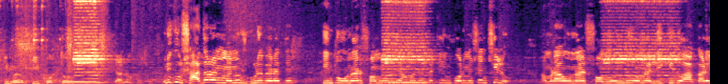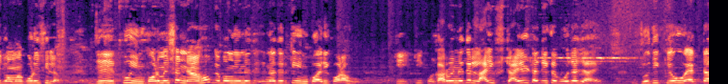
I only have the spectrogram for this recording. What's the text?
কি কি করতো জানো উনি খুব সাধারণ মানুষ ঘুরে বেড়াতেন। কিন্তু ওনার সম্বন্ধে আমাদের কাছে ইনফরমেশন ছিল। আমরা ওনার সম্বন্ধেও আমরা লিখিত আকারে জমা করেছিলাম যে একটু ইনফরমেশন নেওয়া হোক এবং এনাদের এনাদেরকে ইনকোয়ারি করা হোক। কি কি কারণ এনাদের লাইফ স্টাইলটা দেখে বোঝা যায় যদি কেউ একটা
